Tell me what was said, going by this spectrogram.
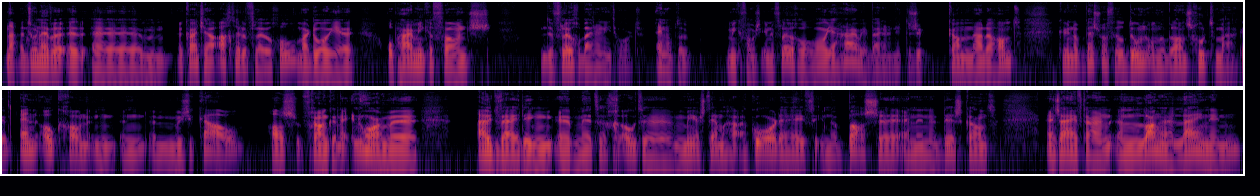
Nou, en toen hebben we ehm, Katja achter de vleugel, waardoor je op haar microfoons de vleugel bijna niet hoort. En op de microfoons in de vleugel hoor je haar weer bijna niet. Dus ik kan naar de hand, kun je nog best wel veel doen om de balans goed te maken. En ook gewoon een, een, een muzikaal, als Frank een enorme uitweiding eh, met grote meerstemmige akkoorden heeft in de bassen en in de diskant. En zij heeft daar een, een lange lijn in,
